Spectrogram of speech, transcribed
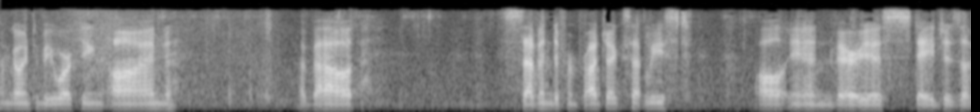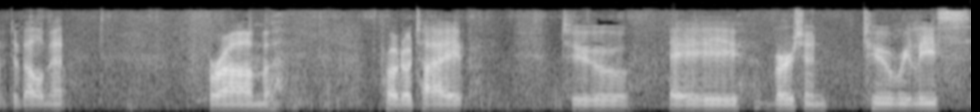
I'm going to be working on about seven different projects at least all in various stages of development from prototype to a version 2 release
